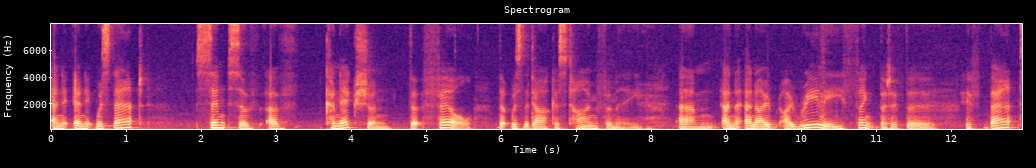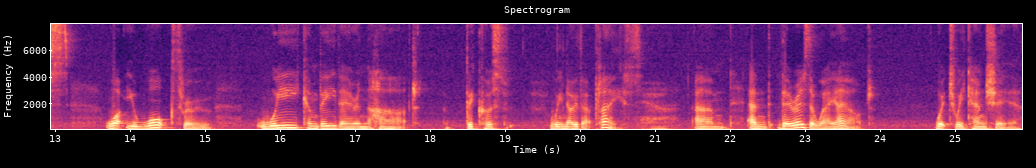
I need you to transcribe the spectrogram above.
and, and it was that sense of, of connection that fell that was the darkest time for me. Um, and and I, I really think that if, the, if that's what you walk through, we can be there in the heart because we know that place. Um, and there is a way out which we can share.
